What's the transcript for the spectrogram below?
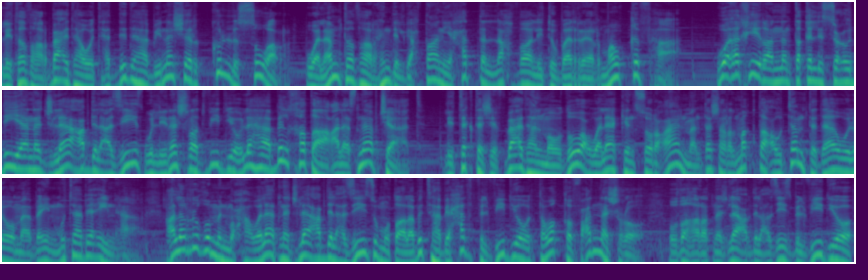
لتظهر بعدها وتهددها بنشر كل الصور. ولم تظهر هند القحطاني حتى اللحظة لتبرر موقفها. وأخيرا ننتقل للسعودية نجلاء عبد العزيز واللي نشرت فيديو لها بالخطأ على سناب شات. لتكتشف بعدها الموضوع ولكن سرعان ما انتشر المقطع وتم تداوله ما بين متابعينها. على الرغم من محاولات نجلاء عبد العزيز ومطالبتها بحذف الفيديو والتوقف عن نشره وظهرت نجلاء عبد العزيز بالفيديو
